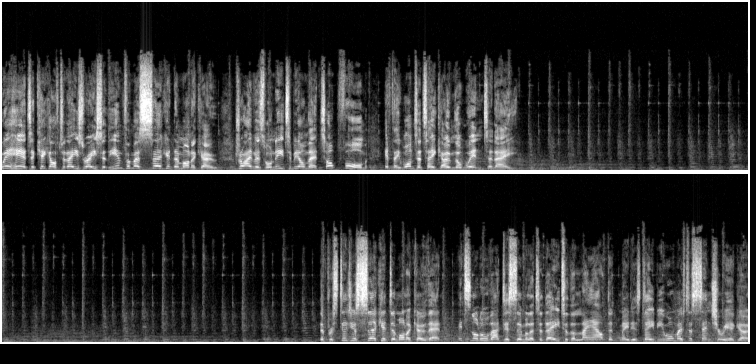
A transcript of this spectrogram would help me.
We're here to kick off today's race at the infamous Circuit de Monaco. Drivers will need to be on their top form if they want to take home the win today. The prestigious Circuit de Monaco then. It's not all that dissimilar today to the layout that made its debut almost a century ago.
